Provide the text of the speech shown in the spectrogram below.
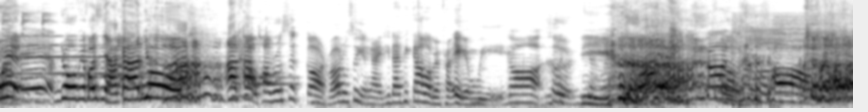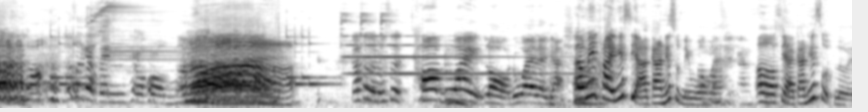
อุ้ยดูมีคนเสียอาการอยู่อะถามความรู้สึกก่อนว่ารู้สึกยังไงที่ได้พี่ก้าวมาเป็นพระเอก MV ก็รู้สึกดี มีใครที่เสียอาการที่สุดในวงไหมเออเสียอาการที่สุดเลย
